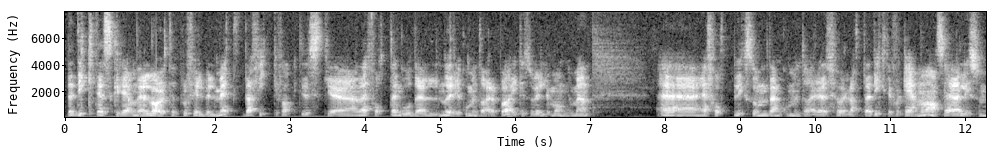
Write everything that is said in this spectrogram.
Det diktet jeg skrev når jeg la ut et profilbildet mitt, der fikk jeg faktisk eh, Det har jeg fått en god del nørre kommentarer på. Ikke så veldig mange, men Eh, jeg har fått liksom den kommentaren jeg føler at det diktet fortjener, da, så jeg er liksom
